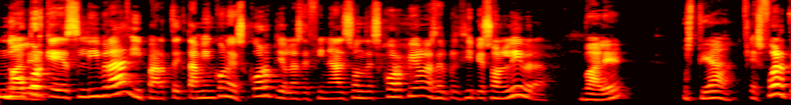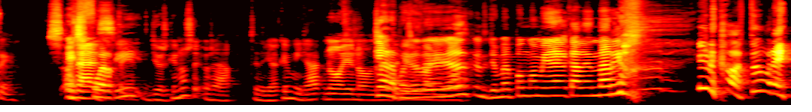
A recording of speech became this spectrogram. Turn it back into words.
No, Vale. porque es Libra y parte también con Escorpio. Las de final son de Escorpio, las del principio son Libra. Vale. Hostia. Es fuerte. O es sea, fuerte. sí, yo es que no sé, o sea, tendría que mirar. No, yo no. Claro, no pues te- yo- yo me pongo a mirar el calendario y digo, octubre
